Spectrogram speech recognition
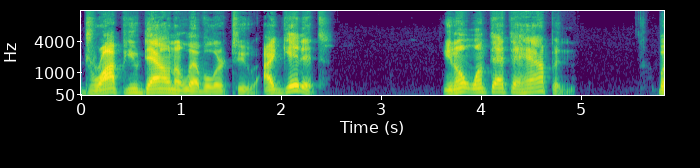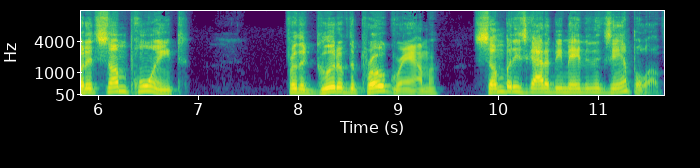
drop you down a level or two. I get it. You don't want that to happen. But at some point, for the good of the program, somebody's got to be made an example of.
